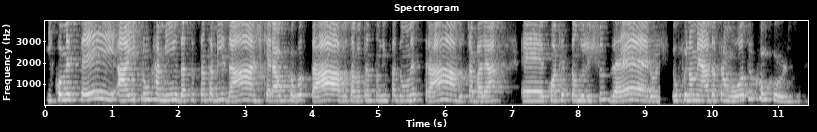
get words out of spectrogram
e comecei a ir para um caminho da sustentabilidade, que era algo que eu gostava, eu estava pensando em fazer um mestrado, trabalhar é, com a questão do lixo zero, eu fui nomeada para um outro concurso.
